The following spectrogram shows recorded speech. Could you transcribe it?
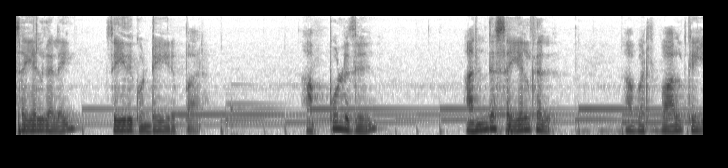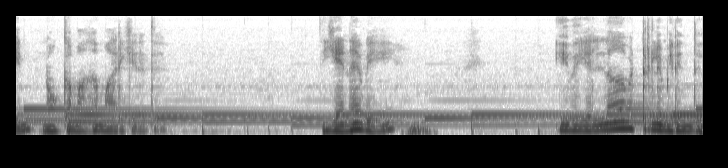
செயல்களை செய்து கொண்டே இருப்பார். அப்பொழுது அந்த செயல்கள் அவர் வாழ்க்கையின் நோக்கமாக மாறுகிறது. எனவே இவை எல்லாவற்றிலும் இருந்து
